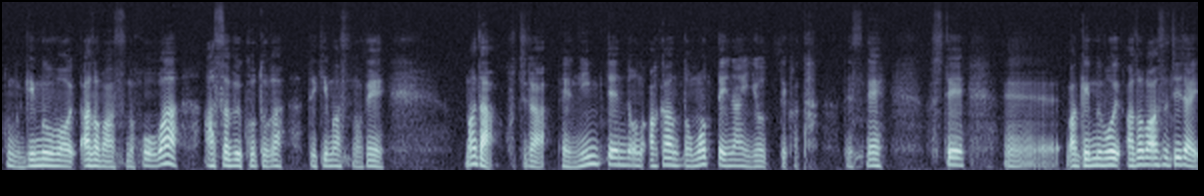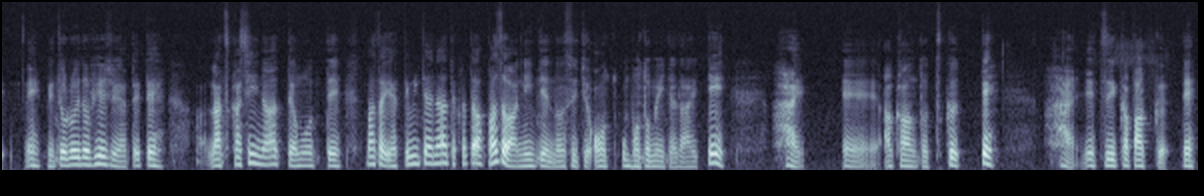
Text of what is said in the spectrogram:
このゲームボーイアドバンスの方は遊ぶことができますので、まだこちら、えー、任天堂のアカウントを持っていないよって方ですね。そして、えー、まあ、ゲームボーイアドバンス時代、ね、メトロイドフュージョンやってて、懐かしいなって思って、またやってみたいなって方は、まずは任天堂スイッチをお求めいただいて、はい、えー、アカウント作って、はい、で追加パック、ね、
